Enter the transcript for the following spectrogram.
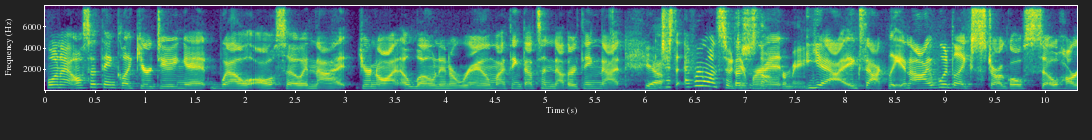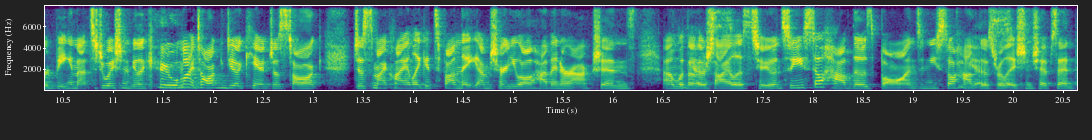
Well, and I also think like you're doing it well also in that you're not alone in a room. I think that's another thing that Yeah. just everyone's so That's just different. not for me. Yeah, exactly. And I would like struggle so hard being in that situation and be like, who am Mm-hmm. I talking to? I can't just talk just my client. Like it's fun that I'm sure you all have interactions um, with other stylists too. And so you still have those bonds and you still have those relationships and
